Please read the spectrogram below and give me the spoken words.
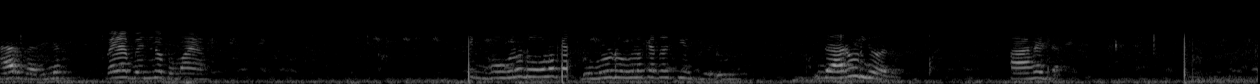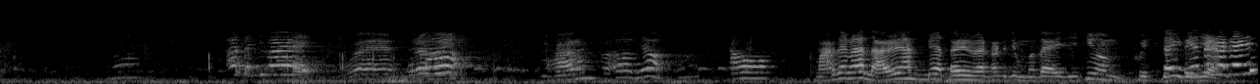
હાર કરી લે બેન બેનનો ભમાયો. ડોગળો ડોગલો કે ડોગળો ડોગળો કે તો ડોગલો દારૂડિયો હતો હા હેડ આ સંજીભાઈ હવે બરાબર હારું હા બેહો આવો મારે તો બે ત્રણ વેટાડી જે મજા આવી ગઈ. શું આમ ખુશ થઈ બે ગયા. ત્રણ અટાડી?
